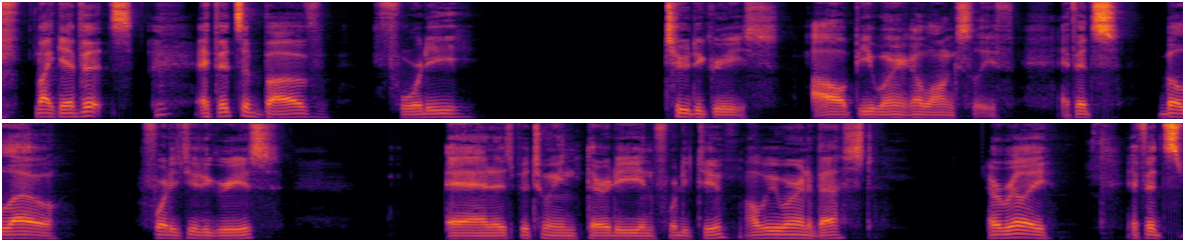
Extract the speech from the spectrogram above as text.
like if it's if it's above 42 degrees, I'll be wearing a long sleeve. If it's below 42 degrees and it's between 30 and 42, I'll be wearing a vest. Or really, if it's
